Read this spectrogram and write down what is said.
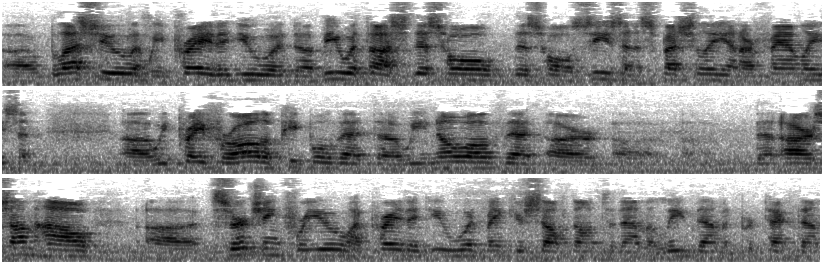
Uh, bless you, and we pray that you would uh, be with us this whole this whole season, especially and our families, and uh, we pray for all the people that uh, we know of that are uh, that are somehow uh, searching for you. I pray that you would make yourself known to them and lead them and protect them.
